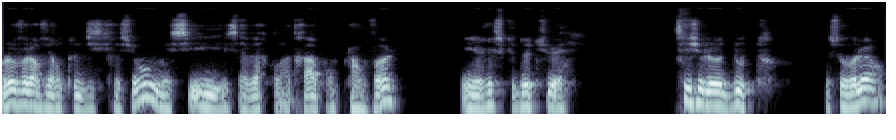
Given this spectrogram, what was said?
Le voleur vient en toute discrétion, mais s'il s'avère qu'on l'attrape en plein vol, il risque de tuer. Si j'ai le doute ce voleur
